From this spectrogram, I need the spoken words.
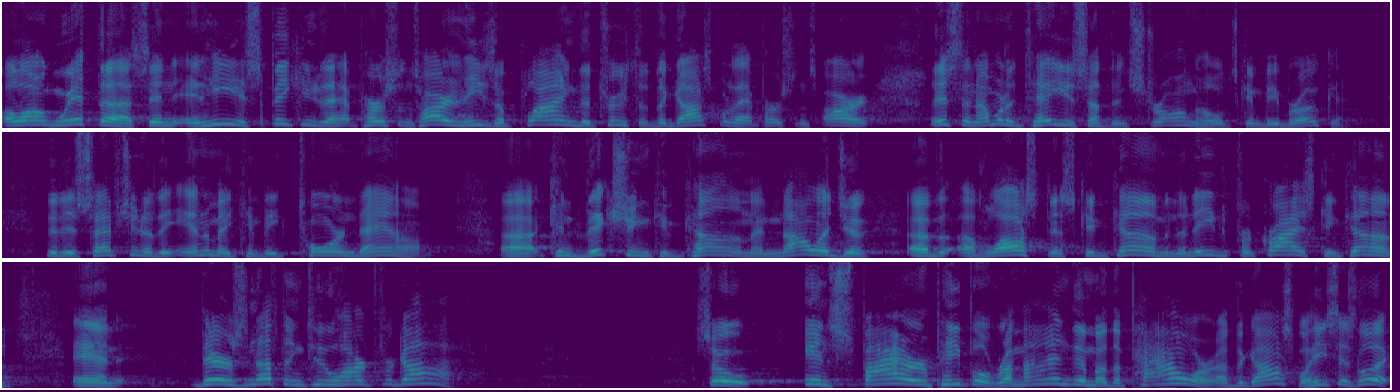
along with us, and, and He is speaking to that person's heart, and He's applying the truth of the gospel to that person's heart. Listen, I want to tell you something strongholds can be broken, the deception of the enemy can be torn down. Uh, conviction can come, and knowledge of, of, of lostness can come, and the need for Christ can come. And there's nothing too hard for God. So inspire people, remind them of the power of the gospel. He says, Look,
